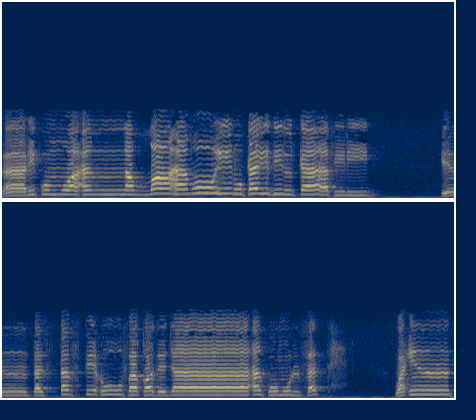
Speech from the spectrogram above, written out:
ذَلِكُمْ وَأَنَّ اللَّهَ مُوهِنُ كَيْدِ الْكَافِرِينَ إِن تَسْتَفْتِحُوا فَقَدْ جَاءَكُمُ الْفَتْحُ وَإِن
